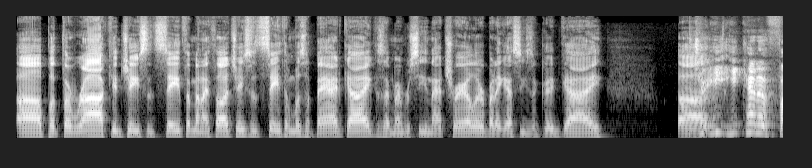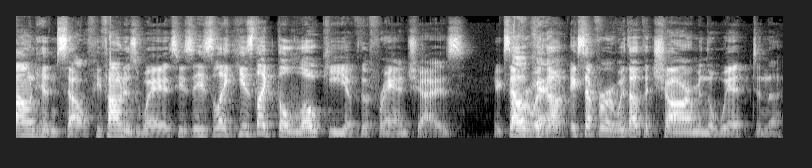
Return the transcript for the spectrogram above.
Uh, but The Rock and Jason Statham, and I thought Jason Statham was a bad guy because I remember seeing that trailer, but I guess he's a good guy. Uh, he, he kind of found himself. He found his ways. He's, he's like he's like the Loki of the franchise, except for without except for without the charm and the wit and the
